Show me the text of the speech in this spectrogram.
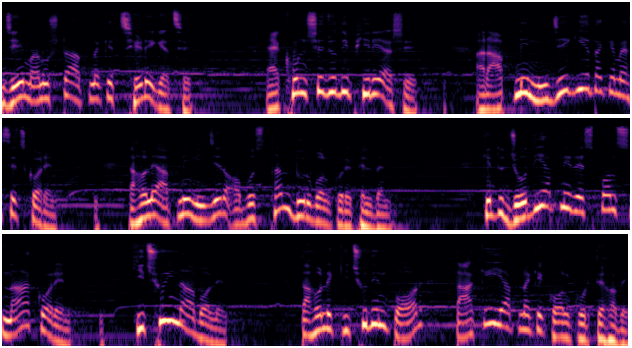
যে মানুষটা আপনাকে ছেড়ে গেছে, এখন সে যদি ফিরে আসে, আর আপনি নিজে গিয়ে তাকে মেসেজ করেন, তাহলে আপনি নিজের অবস্থান দুর্বল করে ফেলবেন। কিন্তু যদি আপনি রেসপন্স না করেন, কিছুই না বলেন, তাহলে কিছুদিন পর তাকেই আপনাকে কল করতে হবে,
